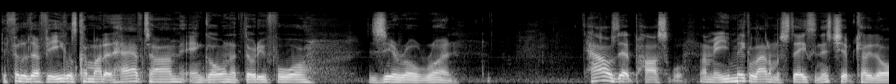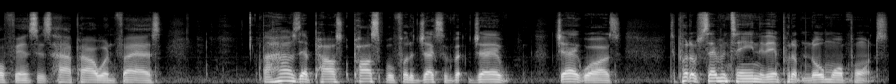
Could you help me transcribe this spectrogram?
The Philadelphia Eagles come out at halftime and go on a 34 0 run. How is that possible? I mean, you make a lot of mistakes, and this Chip Kelly offense is high power and fast. But how is that pos- possible for the Jackson Jag- Jaguars to put up 17 and then put up no more points?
